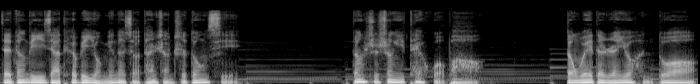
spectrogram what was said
在当地一家特别有名的小摊上吃东西。当时生意太火爆，等位的人有很多，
